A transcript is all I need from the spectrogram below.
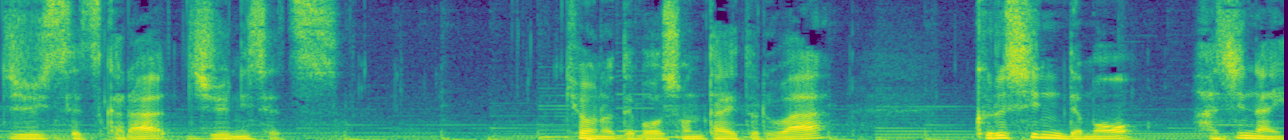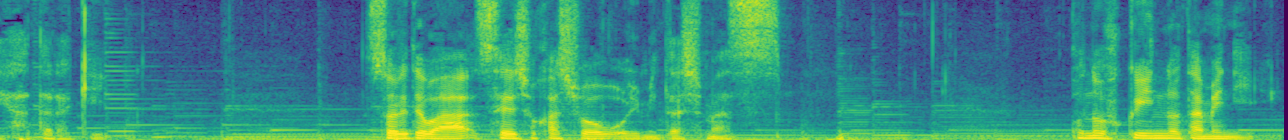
11節から12節。今日のデボーションタイトルは苦しんでも恥じない働き。それでは聖書箇所をお読みいたします。この福音のために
